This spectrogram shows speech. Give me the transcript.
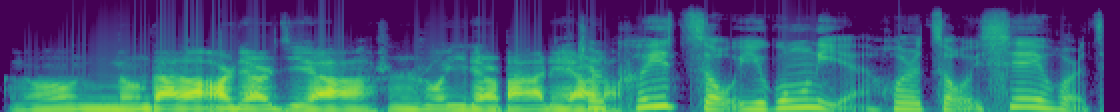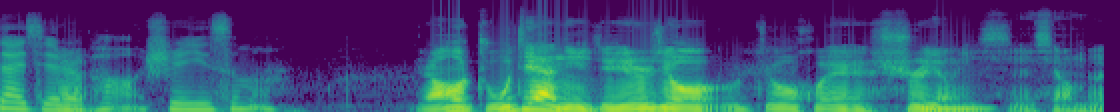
可能能达到二点几啊，甚至说一点八这样。就是可以走一公里，或者走歇一会儿，再接着跑，是这意思吗？然后逐渐你其实就就会适应一些，相对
